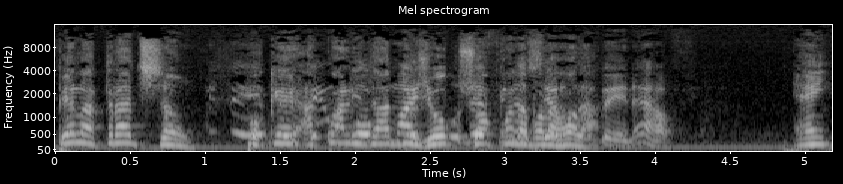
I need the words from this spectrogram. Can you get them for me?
pela tradição. Porque a qualidade do jogo só quando a bola rolar. Também, né, Ralf? Hein?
